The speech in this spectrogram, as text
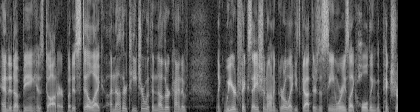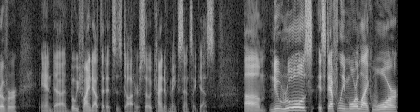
ended up being his daughter, but is still like another teacher with another kind of like weird fixation on a girl. Like he's got there's a scene where he's like holding the picture of her, and uh, but we find out that it's his daughter, so it kind of makes sense, I guess. Um, new rules. It's definitely more like war.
